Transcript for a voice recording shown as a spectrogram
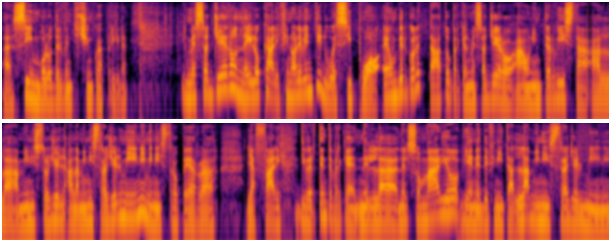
eh, simbolo del 25 aprile. Il messaggero nei locali fino alle 22 si può, è un virgolettato perché il messaggero ha un'intervista alla, Gel, alla ministra Gelmini, ministro per gli affari, divertente perché nel, nel sommario viene definita la ministra Gelmini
